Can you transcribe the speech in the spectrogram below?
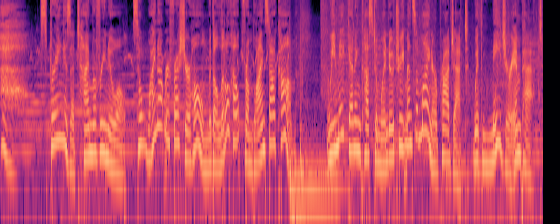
Spring is a time of renewal, so why not refresh your home with a little help from Blinds.com? We make getting custom window treatments a minor project with major impact.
